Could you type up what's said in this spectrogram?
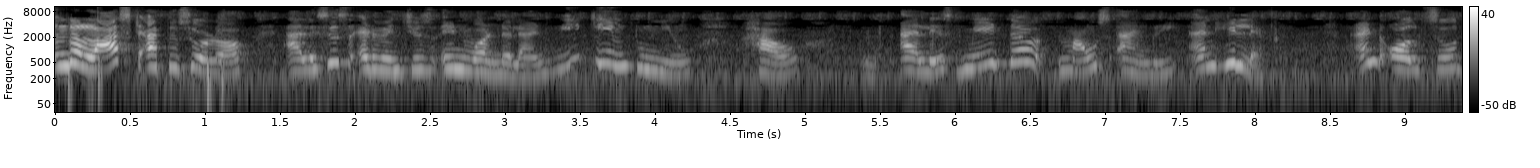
In the last episode of Alice's Adventures in Wonderland, we came to know how Alice made the mouse angry and he left, and also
